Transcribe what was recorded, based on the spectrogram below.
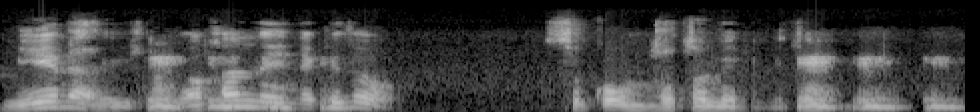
見えない、うん分かんないんだけど、そこを求めるみたいな。うんうんうん。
